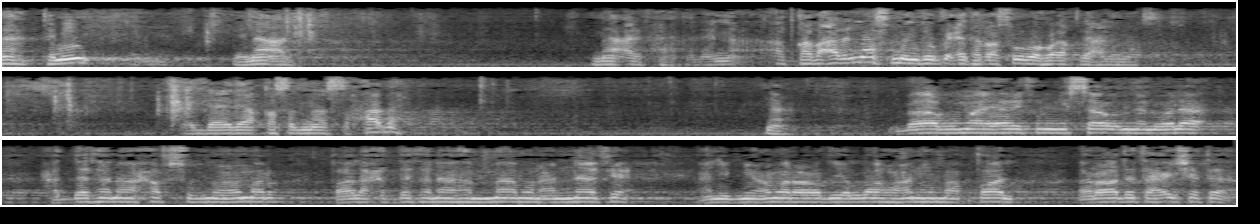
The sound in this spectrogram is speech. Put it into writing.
ها تميم؟ ما أعرف. ما أعرف هذا لأن القضاء على الناس منذ بعث الرسول وهو يقضي على الناس. إذا قصد من الصحابة. نعم. باب ما يرث النساء من الولاء. حدثنا حفص بن عمر قال حدثنا همام عن نافع عن ابن عمر رضي الله عنهما قال أرادت عائشة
